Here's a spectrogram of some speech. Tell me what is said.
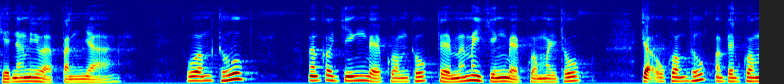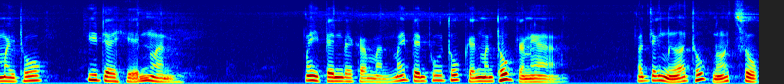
เห็นอย่างนี้ว่าปัญญา ความทุกข์ มันก็จริงแบบความทุกข์แต่มันไม่จริงแบบความไม่ทุกข์จะเอาความทุกข์มันเป็นความไม่ทุกข์ที่จะเห็นมัน ไม่เป็นไปกับมัน ไม่เป็นผู้ทุกข์เห็นมันทุกข์อย่างนี้มันจึงเหนือทุกข์เหนือสุข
